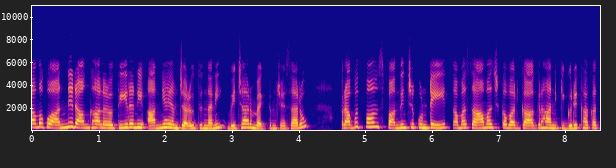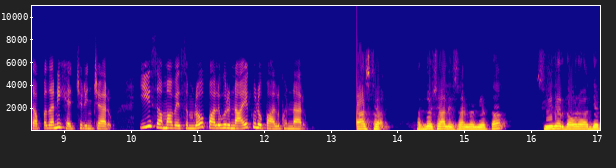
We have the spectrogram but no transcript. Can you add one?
తమకు అన్ని రంగాలలో తీరని అన్యాయం జరుగుతుందని విచారం వ్యక్తం చేశారు. ప్రభుత్వం స్పందించుకుంటే తమ సామాజిక వర్గ ఆగ్రహానికి గురికాక తప్పదని హెచ్చరించారు. ఈ సమావేశంలో పలువురు నాయకులు పాల్గొన్నారు. రాష్ట్ర పద్మశాలి సంఘం యొక్క సీనియర్ గౌరవ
